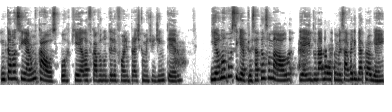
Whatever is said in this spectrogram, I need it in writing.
Então, assim, era um caos, porque ela ficava no telefone praticamente o dia inteiro. E eu não conseguia prestar atenção na aula, e aí do nada ela começava a ligar pra alguém,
